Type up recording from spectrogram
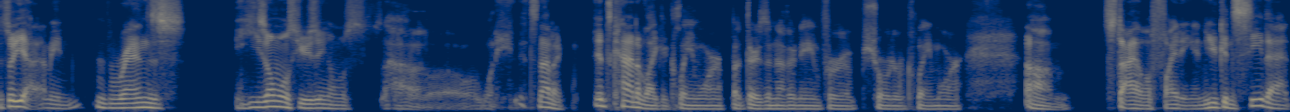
so yeah, I mean Ren's he's almost using almost uh what he it's not a it's kind of like a claymore, but there's another name for a shorter claymore um style of fighting. And you can see that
